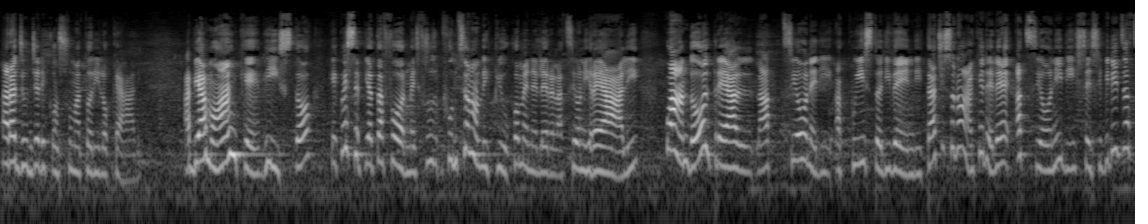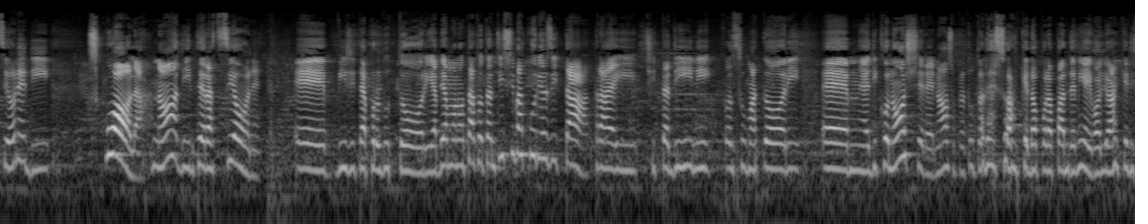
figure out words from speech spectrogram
a raggiungere i consumatori locali abbiamo anche visto che queste piattaforme funzionano di più come nelle relazioni reali quando oltre all'azione di acquisto e di vendita ci sono anche delle azioni di sensibilizzazione di scuola, no? di interazione. E visite a produttori, abbiamo notato tantissima curiosità tra i cittadini, consumatori, ehm, di conoscere, no? soprattutto adesso anche dopo la pandemia, voglio anche di,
